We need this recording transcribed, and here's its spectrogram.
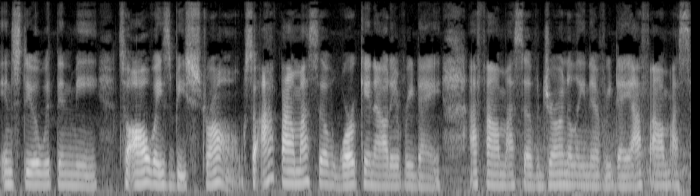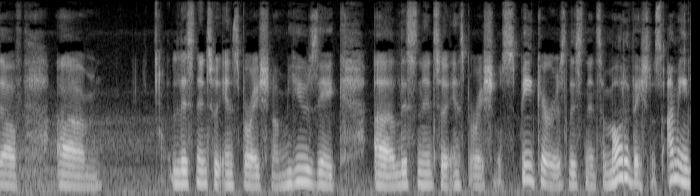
instilled within me to always be strong. So I found myself working out every day. I found myself journaling every day. I found myself um, listening to inspirational music, uh, listening to inspirational speakers, listening to motivational. I mean,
